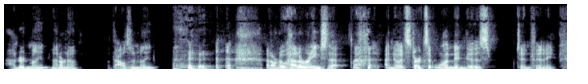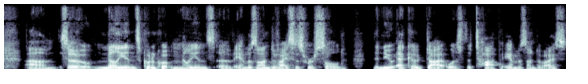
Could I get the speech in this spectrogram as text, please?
hundred million. I don't know, a thousand million. I don't know how to range that. I know it starts at one and goes to infinity. Um, so millions, quote unquote, millions of Amazon devices were sold. The new Echo Dot was the top Amazon device.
